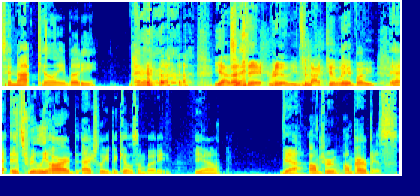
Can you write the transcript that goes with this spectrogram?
to not kill anybody. It, Yeah, that's it. Really, to not kill It- anybody. yeah, it's really hard actually to kill somebody. You know, Yeah, on, true. on purpose.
